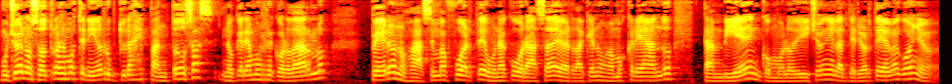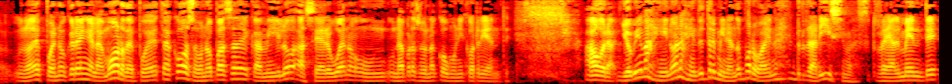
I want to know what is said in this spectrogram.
Muchos de nosotros hemos tenido rupturas espantosas, no queremos recordarlo, pero nos hace más fuertes, una coraza de verdad que nos vamos creando. También, como lo he dicho en el anterior tema, coño, uno después no cree en el amor, después de estas cosas, uno pasa de Camilo a ser, bueno, un- una persona común y corriente. Ahora, yo me imagino a la gente terminando por vainas rarísimas. Realmente,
